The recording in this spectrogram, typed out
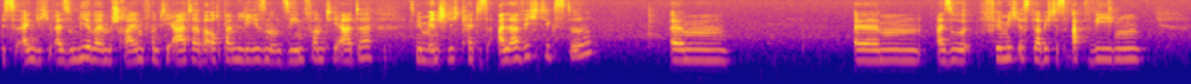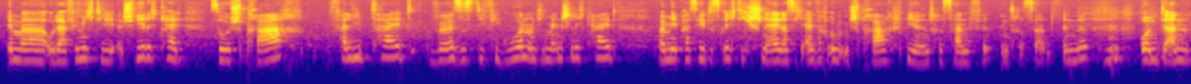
ist eigentlich, also mir beim Schreiben von Theater, aber auch beim Lesen und Sehen von Theater, ist mir Menschlichkeit das Allerwichtigste. Ähm, ähm, also für mich ist, glaube ich, das Abwägen immer, oder für mich die Schwierigkeit, so Sprachverliebtheit versus die Figuren und die Menschlichkeit. Bei mir passiert es richtig schnell, dass ich einfach irgendein Sprachspiel interessant, interessant finde und dann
